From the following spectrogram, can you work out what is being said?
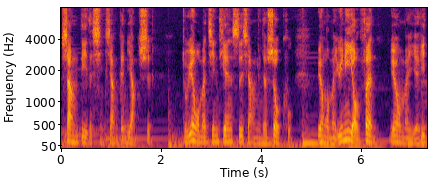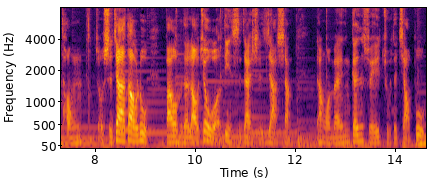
上帝的形象跟样式，主，愿我们今天思想你的受苦，愿我们与你有份，愿我们也一同走十字架的道路，把我们的老旧我钉死在十字架上，让我们跟随主的脚步，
